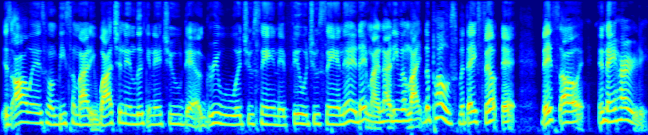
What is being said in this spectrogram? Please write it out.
It's always gonna be somebody watching and looking at you that agree with what you saying, that feel what you saying. They they might not even like the post, but they felt that, they saw it, and they heard it.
